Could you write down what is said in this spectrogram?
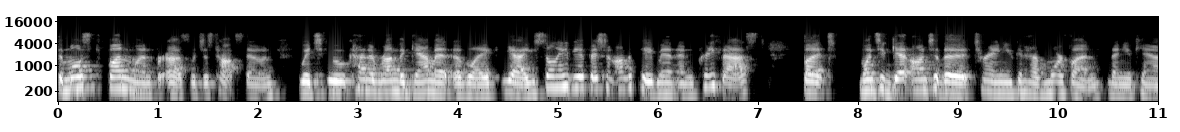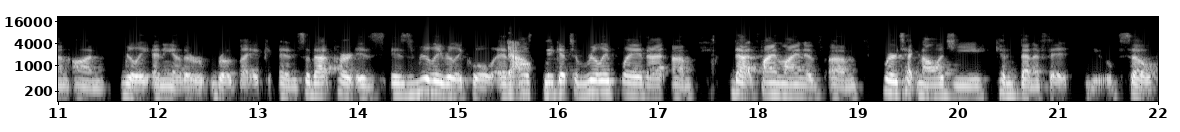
the most fun one for us, which is Topstone, which you kind of run the gamut of like, yeah, you still need to be efficient on the pavement and pretty fast, but once you get onto the terrain, you can have more fun than you can on really any other road bike. And so that part is is really really cool. And yeah. also we get to really play that um, that fine line of um, where technology can benefit you. So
